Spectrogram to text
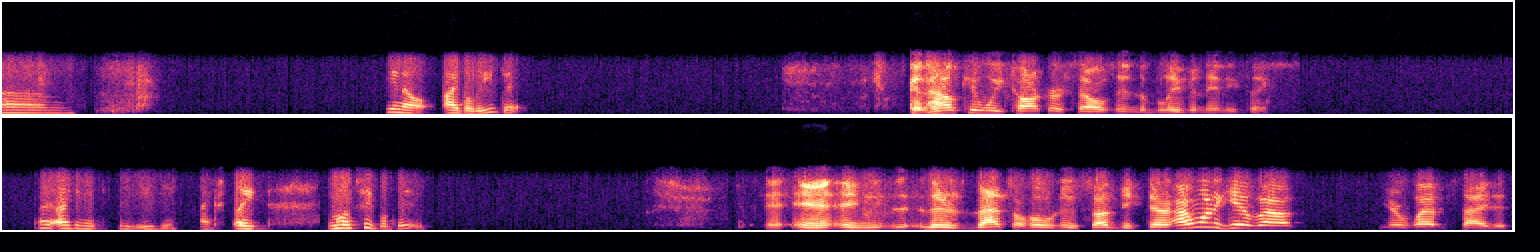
um, you know, I believed it. And how can we talk ourselves into believing anything? I, I think it's pretty easy, actually. Most people do. and, and there's that's a whole new subject there. I want to give out your website. It's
